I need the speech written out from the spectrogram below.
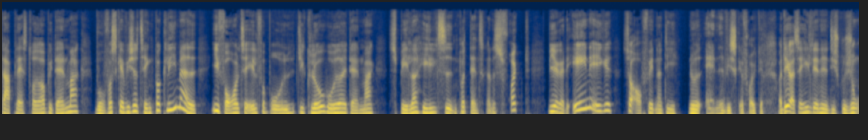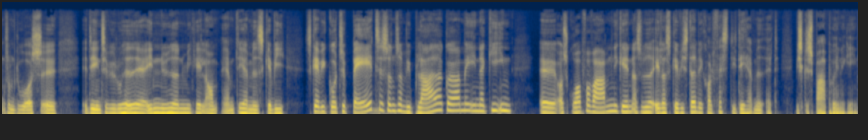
der er plastret op i Danmark, hvorfor skal vi så tænke på klimaet i forhold til elforbruget? De kloge hoveder i Danmark spiller hele tiden på danskernes frygt. Virker det ene ikke, så opfinder de noget andet, vi skal frygte. Og det er altså hele den her diskussion, som du også, øh, det interview, du havde her inden nyhederne, Michael, om jamen, det her med, skal vi, skal vi gå tilbage til sådan, som vi plejede at gøre med energien, øh, og skrue op for varmen igen osv., eller skal vi stadigvæk holde fast i det her med, at vi skal spare på energien?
